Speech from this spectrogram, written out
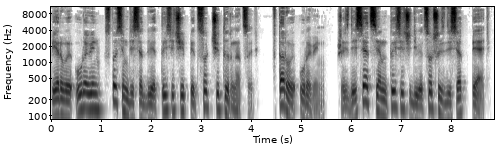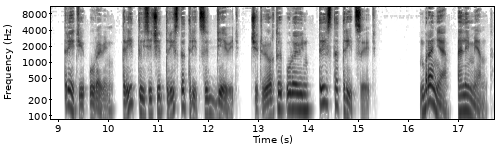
Первый уровень – 172 514. Второй уровень – 67 965. Третий уровень – 3339. Четвертый уровень – 330. Броня. Элемент.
